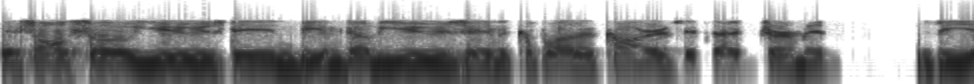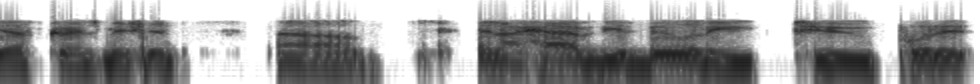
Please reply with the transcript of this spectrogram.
It's also used in BMWs and a couple other cars. It's a German ZF transmission. Um, and I have the ability to put it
